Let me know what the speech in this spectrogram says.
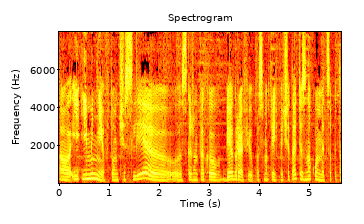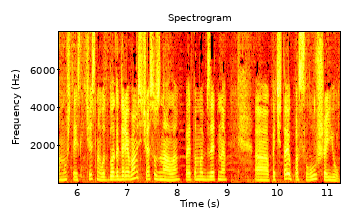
э, и, и мне в том числе, э, скажем так, э, биографию посмотреть, почитать, ознакомиться, потому что, если честно, вот благодаря вам сейчас узнала, поэтому обязательно почитаю, послушаю.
